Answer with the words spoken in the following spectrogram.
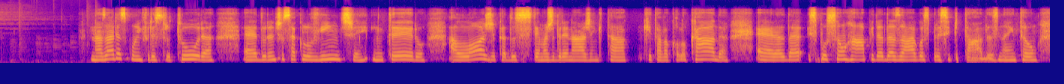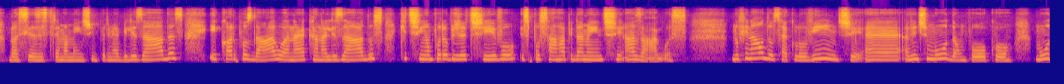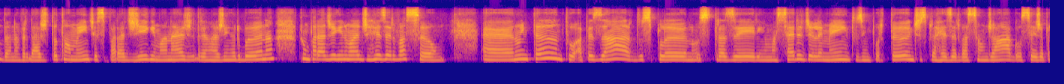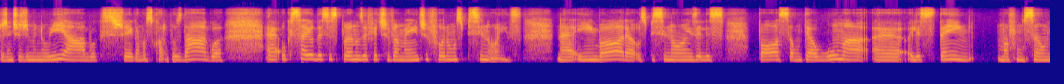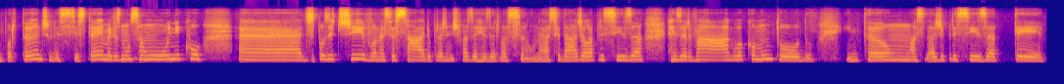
Nas áreas com infraestrutura, eh, durante o século XX inteiro, a lógica do sistema de drenagem que tá, que estava colocada era da expulsão rápida das águas precipitadas, né? Então, bacias extremamente impermeabilizadas e corpos d'água, né, canalizados, que tinham por objetivo expulsar rapidamente as águas. No final do século XX, é, a gente muda um pouco, muda, na verdade, totalmente esse paradigma né, de drenagem urbana para um paradigma de reservação. É, no entanto, apesar dos planos trazerem uma série de elementos importantes para a reservação de água, ou seja, para a gente diminuir a água que chega nos corpos d'água, é, o que saiu desses planos efetivamente foram os piscinões. Né? E embora os piscinões eles possam ter alguma, é, eles têm uma função importante nesse sistema, eles não são o único é, dispositivo necessário para a gente fazer reservação. Né? A cidade ela precisa reservar a água como um todo. Então, a cidade precisa ter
